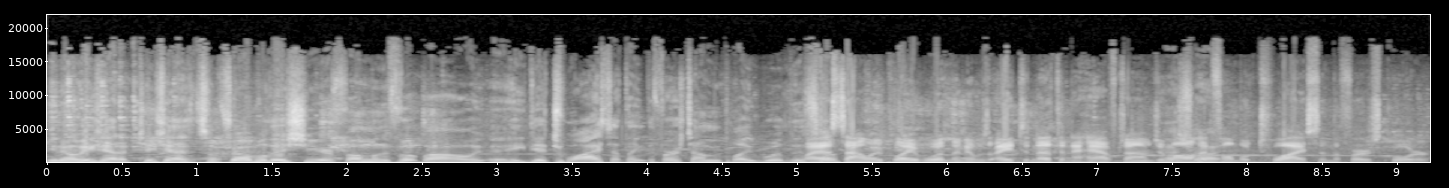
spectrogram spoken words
You know, he's had a, he's had some trouble this year fumbling the football. He did twice, I think, the first time we played Woodland. Last so. time we played Woodland, it was eight to nothing at halftime. Jamal right. had fumbled twice in the first quarter.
